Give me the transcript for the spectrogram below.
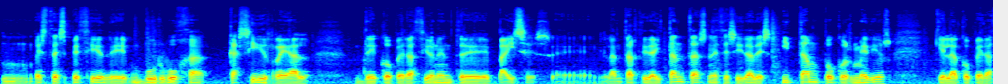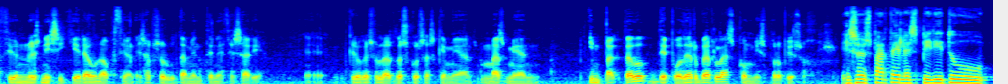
mm, esta especie de burbuja casi irreal de cooperación entre países. En la Antártida hay tantas necesidades y tan pocos medios que la cooperación no es ni siquiera una opción, es absolutamente necesaria. Eh, creo que son las dos cosas que más me han impactado de poder verlas con mis propios ojos. Eso es parte del espíritu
